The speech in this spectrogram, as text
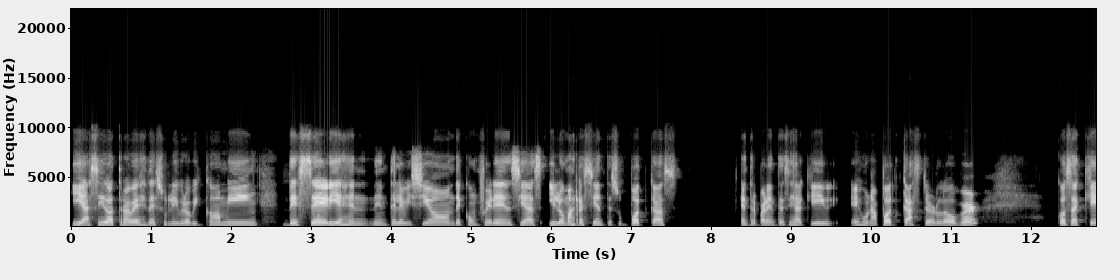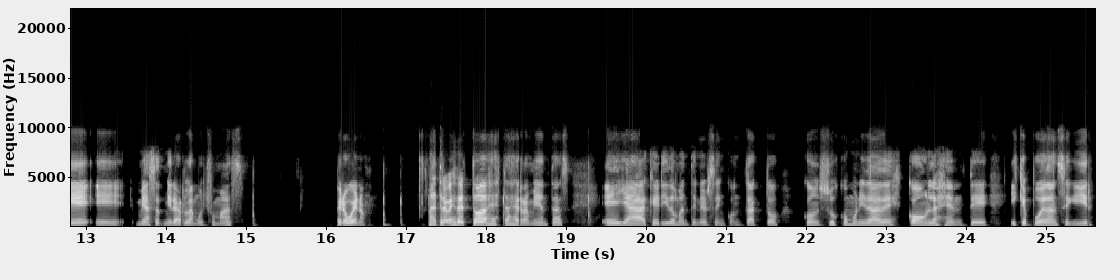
Y ha sido a través de su libro Becoming, de series en, televisión, de conferencias y lo más reciente, su podcast, entre paréntesis aquí, es una podcaster lover, cosa que eh, me hace admirarla mucho más. Pero bueno, a través de todas estas herramientas, ella ha querido mantenerse en contacto con sus comunidades, con la gente y que puedan seguir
